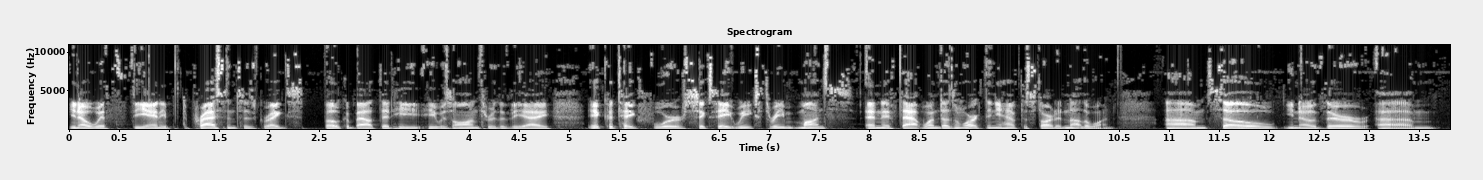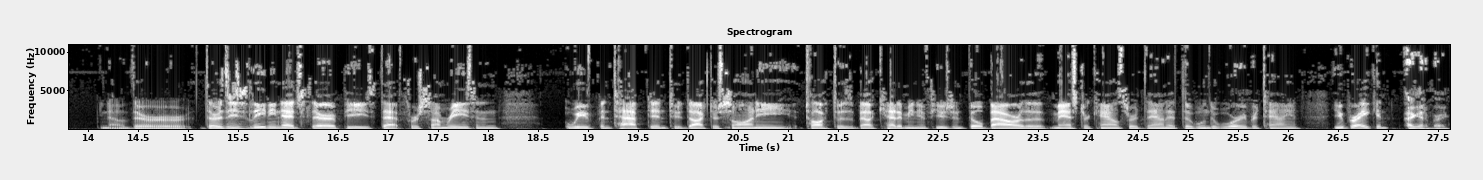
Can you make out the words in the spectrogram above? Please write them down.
you know with the antidepressants, as Greg spoke about that he he was on through the VA, it could take four, six, eight weeks, three months, and if that one doesn't work, then you have to start another one. Um, so you know they're um, you know there there are these leading edge therapies that for some reason we've been tapped into. Dr. Sawney talked to us about ketamine infusion. Bill Bauer, the master counselor down at the Wounded Warrior Battalion. You breaking? I got a break.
